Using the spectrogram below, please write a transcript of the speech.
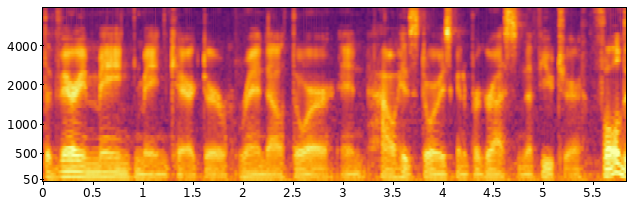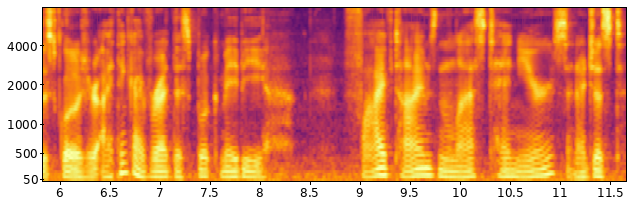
the very main main character Rand al'Thor and how his story is going to progress in the future. Full disclosure, I think I've read this book maybe 5 times in the last 10 years and I just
